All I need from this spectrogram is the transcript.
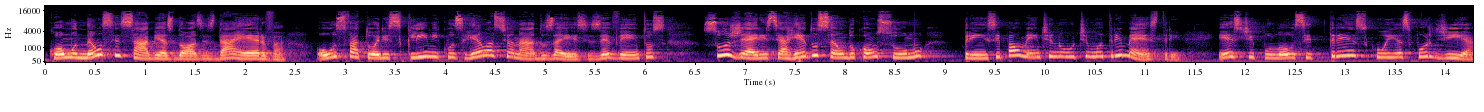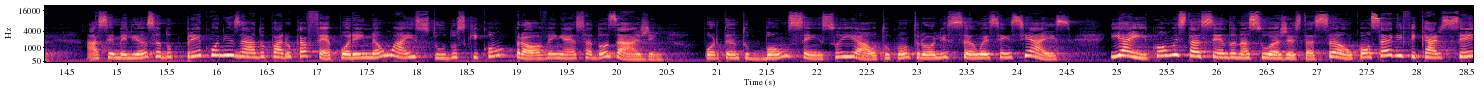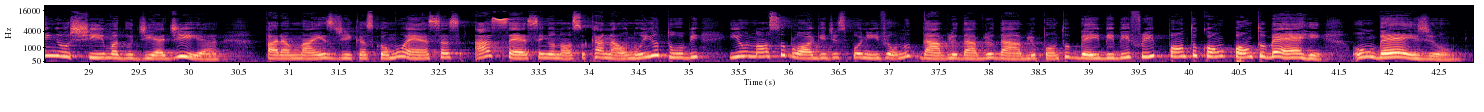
Como não se sabe as doses da erva ou os fatores clínicos relacionados a esses eventos, sugere-se a redução do consumo, principalmente no último trimestre. Estipulou-se três cuias por dia a semelhança do preconizado para o café, porém não há estudos que comprovem essa dosagem. Portanto, bom senso e autocontrole são essenciais. E aí, como está sendo na sua gestação? Consegue ficar sem o shima do dia a dia? Para mais dicas como essas, acessem o nosso canal no YouTube e o nosso blog disponível no www.babybefree.com.br. Um beijo!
